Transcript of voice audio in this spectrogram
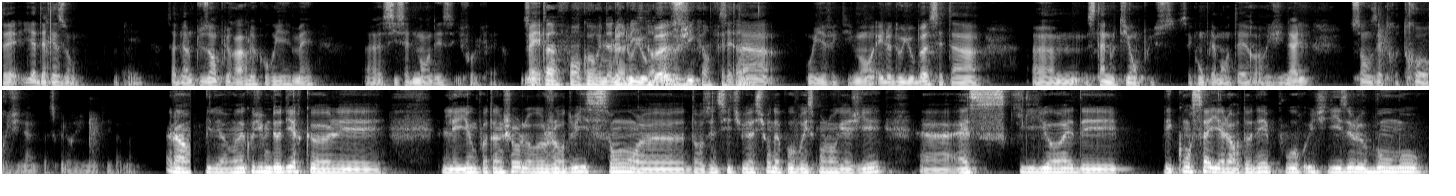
Il y a des raisons. Ça devient de plus en plus rare le courrier, mais euh, si c'est demandé, il faut le faire. Mais Certains font encore une le Do analyse You Buzz, graphologique, en fait. c'est hein. un, oui effectivement, et le Do You Buzz c'est un, euh, c'est un outil en plus. C'est complémentaire, original, sans être trop original, parce que l'originalité est pas mal. Alors, on a coutume de dire que les, les Young Potential aujourd'hui sont euh, dans une situation d'appauvrissement langagier. Euh, Est-ce qu'il y aurait des, des conseils à leur donner pour utiliser le bon mot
